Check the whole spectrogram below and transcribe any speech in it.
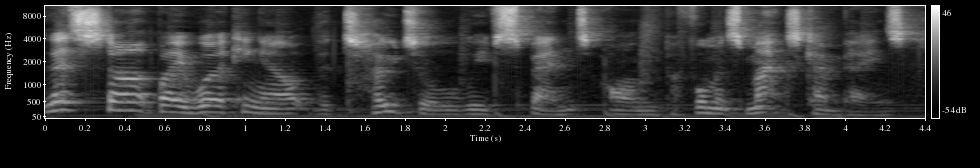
Let's start by working out the total we've spent on Performance Max campaigns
